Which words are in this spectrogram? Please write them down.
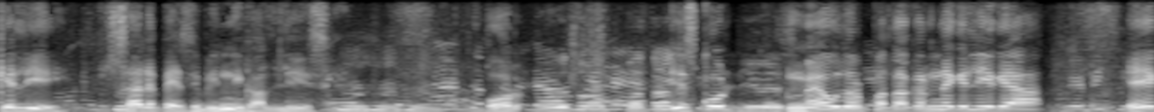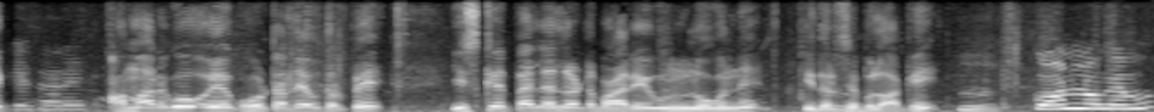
के लिए। सारे पैसे भी निकाल लिए इसके। और इसको मैं उधर पता करने के लिए गया। एक हमारे को एक होटल है उधर पे। इसके पहले लट मारे उन लोगों ने इधर से बुला के। कौन लोग हैं वो?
